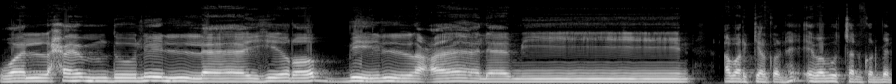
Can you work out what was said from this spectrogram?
والحمد لله رب العالمين আবার খেয়াল করেন হ্যাঁ এভাবে উচ্চারণ করবেন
